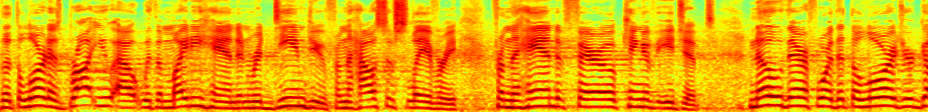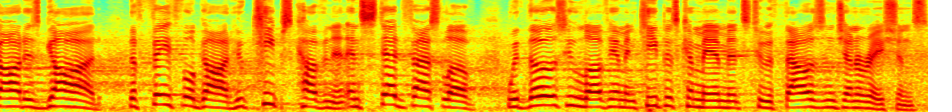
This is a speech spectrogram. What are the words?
that the Lord has brought you out with a mighty hand and redeemed you from the house of slavery from the hand of Pharaoh king of Egypt know therefore that the Lord your God is God the faithful God who keeps covenant and steadfast love with those who love him and keep his commandments to a thousand generations,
